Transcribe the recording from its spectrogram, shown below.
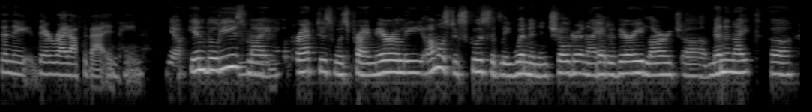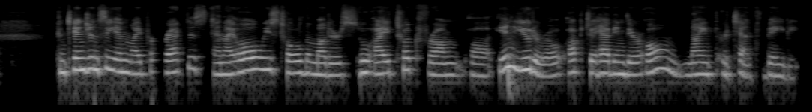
then they they're right off the bat in pain. Yeah, in Belize, Mm. my practice was primarily, almost exclusively women and children. I had a very large uh, Mennonite uh, contingency in my practice, and I always told the mothers who I took from uh, in utero up to having their own ninth or tenth baby.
